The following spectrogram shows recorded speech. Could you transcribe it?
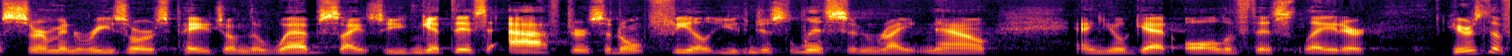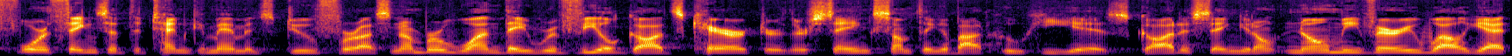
sermon resource page on the website. So you can get this after, so don't feel, you can just listen right now, and you'll get all of this later. Here's the four things that the Ten Commandments do for us. Number one, they reveal God's character. They're saying something about who He is. God is saying, You don't know me very well yet.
